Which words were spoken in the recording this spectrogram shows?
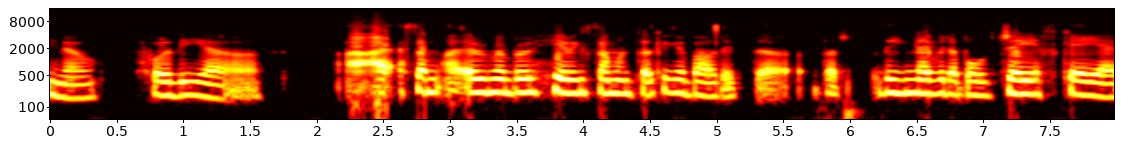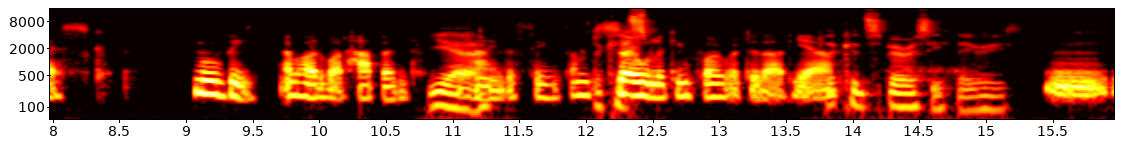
you know, for the, uh, I, some I remember hearing someone talking about it uh, that the inevitable JFK-esque movie about what happened Yeah. behind the scenes. I'm The so looking forward to that. Yeah, the conspiracy theories. Mm.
